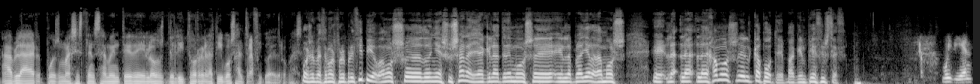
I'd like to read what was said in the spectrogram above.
hablar pues más extensamente de los delitos relativos al tráfico de drogas. Pues empecemos por el principio. Vamos, eh, doña Susana, ya que la tenemos eh, en la playa, la damos, la dejamos el capote para que empiece usted. Muy bien,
